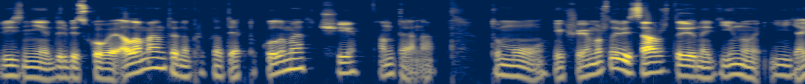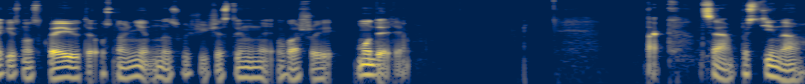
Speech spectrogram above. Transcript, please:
різні дріб'язкові елементи, наприклад, як то кулемет чи антена. Тому, якщо є можливість, завжди надійно і якісно склеюйте основні несучі частини вашої моделі. Так, це постійна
